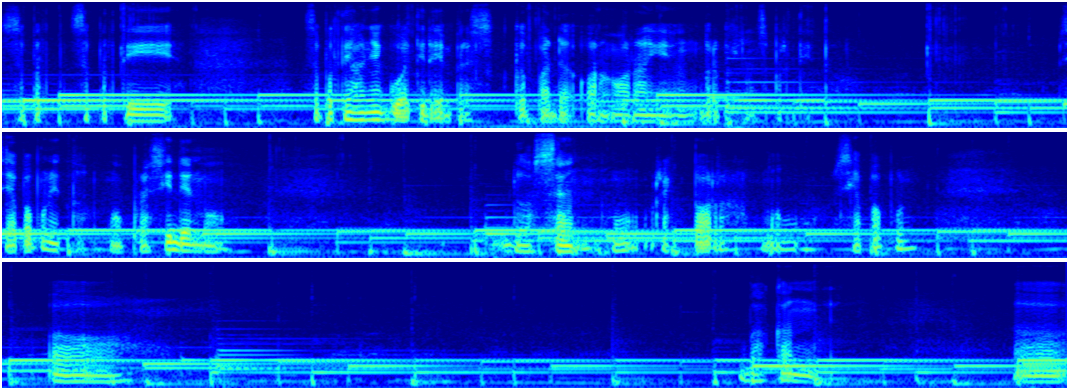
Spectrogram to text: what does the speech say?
seperti seperti seperti halnya gue tidak impress kepada orang-orang yang berpikiran seperti itu. Siapa pun itu mau presiden mau dosen mau rektor mau siapa pun uh, bahkan uh,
